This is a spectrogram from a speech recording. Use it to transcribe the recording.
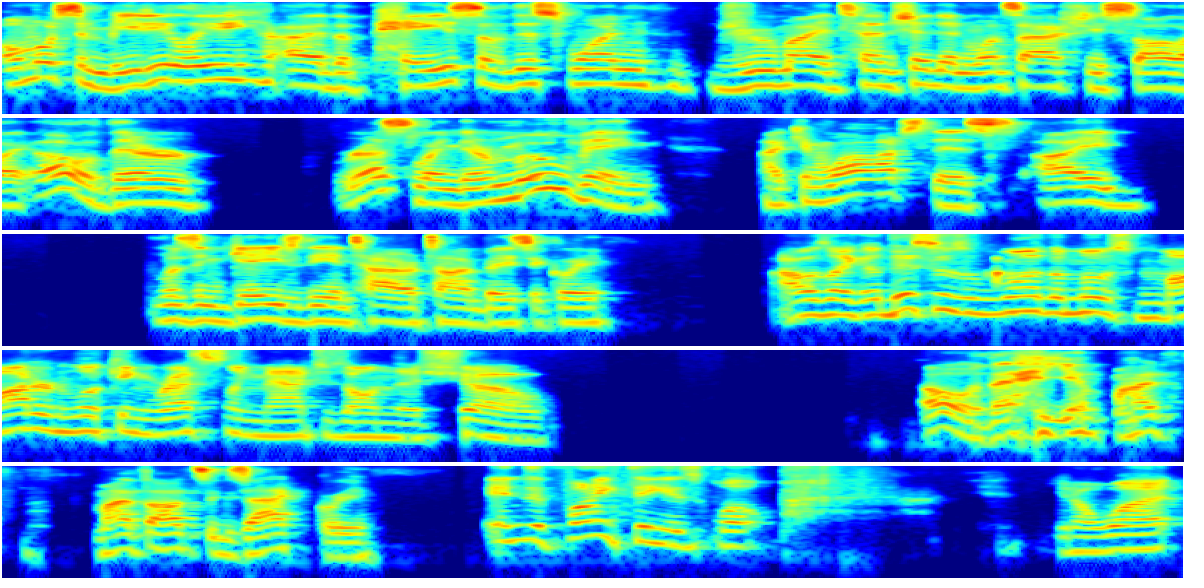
Almost immediately, uh, the pace of this one drew my attention. And once I actually saw, like, oh, they're wrestling, they're moving I can watch this. I was engaged the entire time, basically. I was like, oh, this is one of the most modern looking wrestling matches on this show. Oh, that yeah, my my thoughts exactly. And the funny thing is, well, you know what?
